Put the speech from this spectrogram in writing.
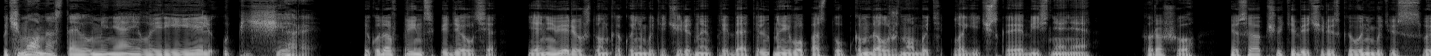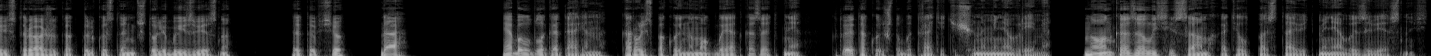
Почему он оставил меня и Лариэль у пещеры? И куда в принципе делся? Я не верю, что он какой-нибудь очередной предатель, но его поступкам должно быть логическое объяснение. Хорошо, я сообщу тебе через кого-нибудь из своей стражи, как только станет что-либо известно. Это все? Да, я был благодарен. Король спокойно мог бы и отказать мне. Кто я такой, чтобы тратить еще на меня время? Но он, казалось, и сам хотел поставить меня в известность.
